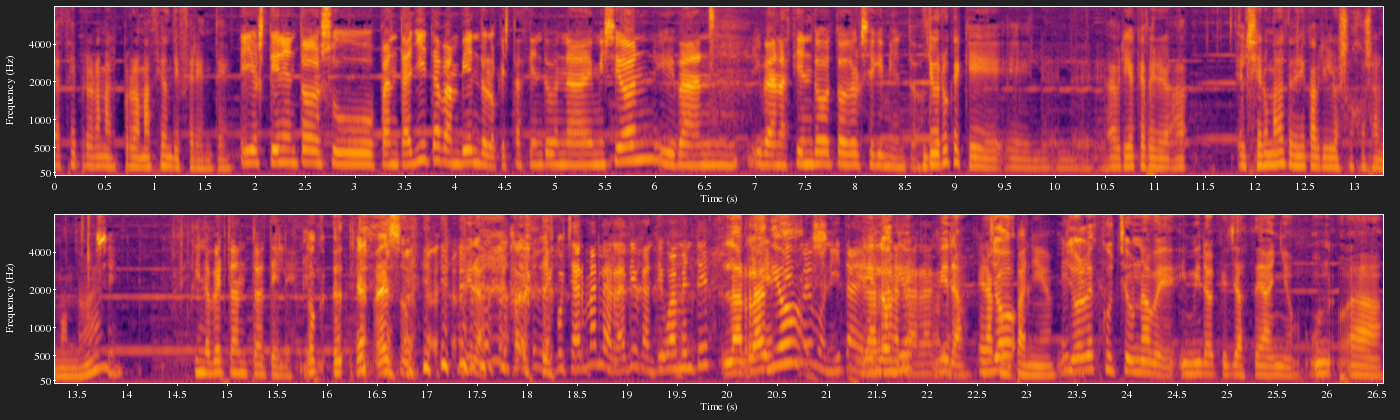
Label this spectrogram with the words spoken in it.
hace programas, programación diferente. Ellos tienen todo su pantallita, van viendo lo que está haciendo una emisión y van, y van haciendo todo el seguimiento. Yo creo que, que el- el- habría que ver, a- el ser humano tendría que abrir los ojos al mundo. ¿eh? Sí. Y no ver tanta tele. Lo que- eh, eso. Mira, Escuchar más la radio, que antiguamente... la radio. Es muy bonita eh, lo- la radio. Mira, Era yo, compañía. Yo le escuché una vez, y mira que ya hace años, un- a,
